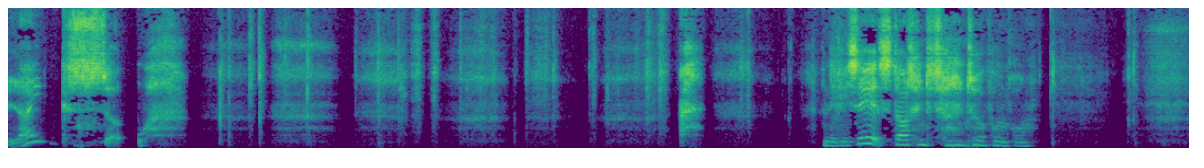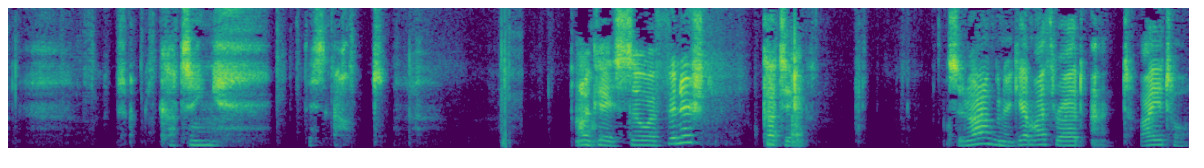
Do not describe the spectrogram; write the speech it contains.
like so. And if you see it's starting to turn into a pom pom, I'm just gonna be cutting this out. Okay, so I finished cutting. So now I'm going to get my thread and tie it on.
